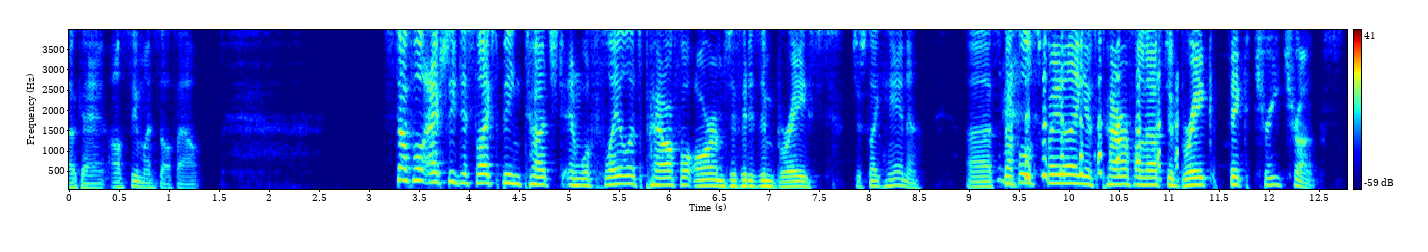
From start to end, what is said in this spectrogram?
Okay, I'll see myself out. Stufful actually dislikes being touched and will flail its powerful arms if it is embraced, just like Hannah. Uh, Stufful's flailing is powerful enough to break thick tree trunks.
